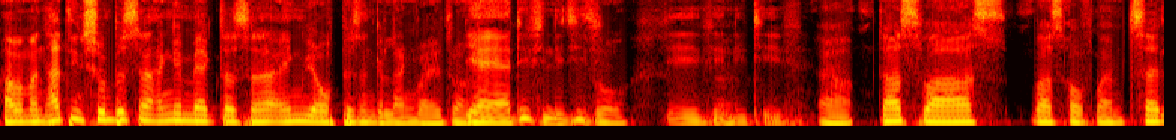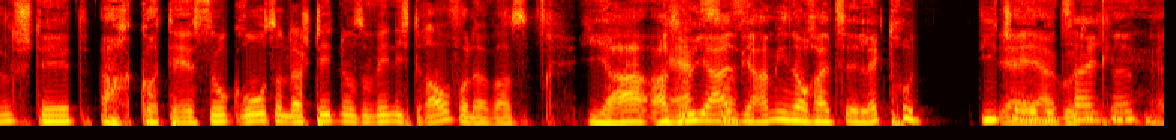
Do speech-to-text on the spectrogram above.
aber man hat ihn schon ein bisschen angemerkt, dass er irgendwie auch ein bisschen gelangweilt war. Ja, ja, definitiv. So, Definitiv. ja, das war's, was auf meinem Zettel steht. Ach Gott, der ist so groß und da steht nur so wenig drauf, oder was? Ja, also ja, Ernsthaft? sie haben ihn auch als Elektro-DJ Ja, ja, gut, bezeichnet, okay.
